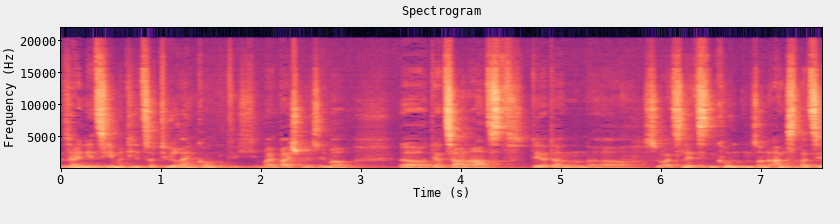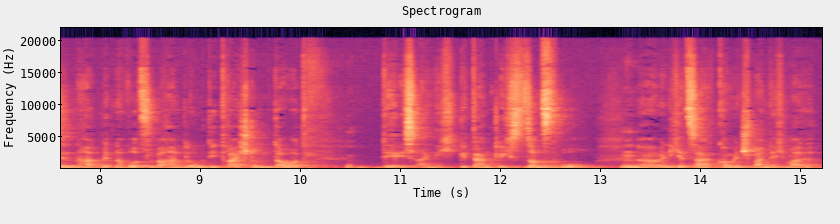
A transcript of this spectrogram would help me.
Also wenn jetzt jemand hier zur Tür reinkommt, ich, mein Beispiel ist immer, der Zahnarzt, der dann äh, so als letzten Kunden so einen Angstpatienten hat mit einer Wurzelbehandlung, die drei Stunden dauert, der ist eigentlich gedanklich sonst wo. Hm. Äh, wenn ich jetzt sage, komm, entspann dich mal,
